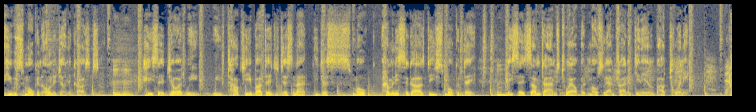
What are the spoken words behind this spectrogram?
he was smoking on the Johnny Carson show. Mm-hmm. He said, "George, we we've talked to you about that. You just not you just smoke. How many cigars do you smoke a day?" Mm-hmm. He said, "Sometimes twelve, but mostly I try to get in about 20. That's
